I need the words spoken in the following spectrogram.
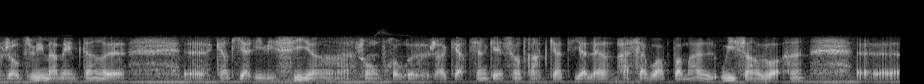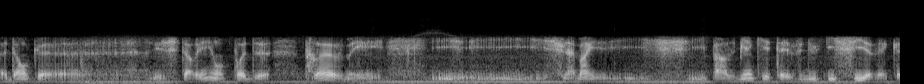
aujourd'hui, mais en même temps, quand il arrive ici, en, son, Jacques Cartier en 1534, il a l'air à savoir pas mal où il s'en va. Hein? donc, les historiens n'ont pas de preuves mais finalement, il, il parle bien qu'il était venu ici avec,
